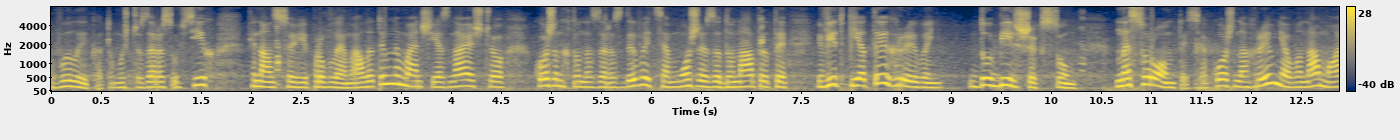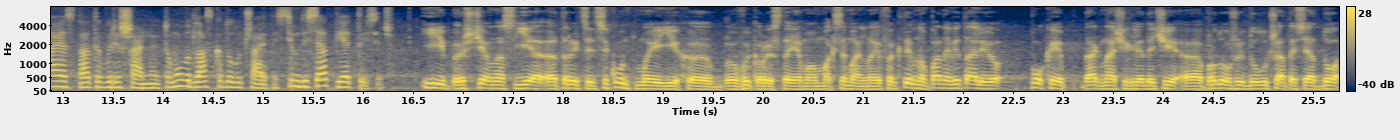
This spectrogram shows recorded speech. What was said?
велика, тому що зараз у всіх фінансові проблеми. Але тим не менш, я знаю, що кожен, хто нас зараз дивиться, може задонатити від 5 гривень до більших сум. Не соромтеся, кожна гривня вона має стати вирішальною. Тому, будь ласка, долучайтесь. 75 тисяч. І ще в нас є е, 30 секунд. Ми їх е, використаємо максимально ефективно. Пане Віталію, поки так наші глядачі е, продовжують долучатися до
